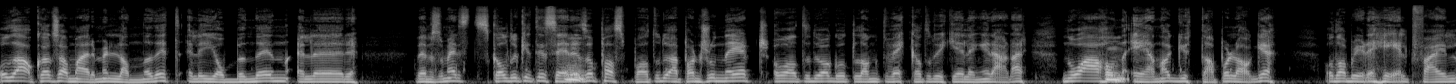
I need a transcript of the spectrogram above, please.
Og det er akkurat samme her med landet ditt, eller jobben din, eller hvem som helst. Skal du kritisere, så pass på at du er pensjonert, og at du har gått langt vekk, at du ikke lenger er der. Nå er han en av gutta på laget, og da blir det helt feil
